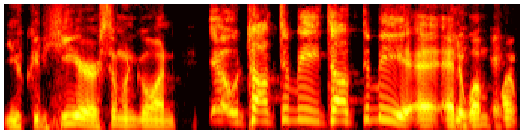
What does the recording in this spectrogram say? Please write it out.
you could hear someone going, "Yo, talk to me, talk to me." And, and at one point,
